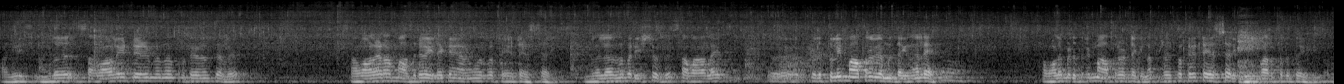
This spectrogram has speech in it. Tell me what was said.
അത് നമ്മൾ സവാള ഇട്ട് കഴിയുമ്പോൾ പ്രത്യേകത വെച്ചാൽ സവാളയുടെ മധുരം അതിലേക്ക് ഞങ്ങൾ പ്രത്യേക ടേസ്റ്റായിരിക്കും നിങ്ങളെല്ലാവരും പരീക്ഷിച്ച് നോക്ക് സവാള വെളുത്തുള്ളി മാത്രമേ നമ്മൾ ഇട്ടേക്കുന്നത് അല്ലേ? സവാള വെളുത്തുള്ളി മാത്രം ഇട്ടേക്കുന്നത് പക്ഷേ പ്രത്യേക ടേസ്റ്റ് ആയിരിക്കും. ഈ വറുത്തെടുത്ത് കഴിയുമ്പോൾ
